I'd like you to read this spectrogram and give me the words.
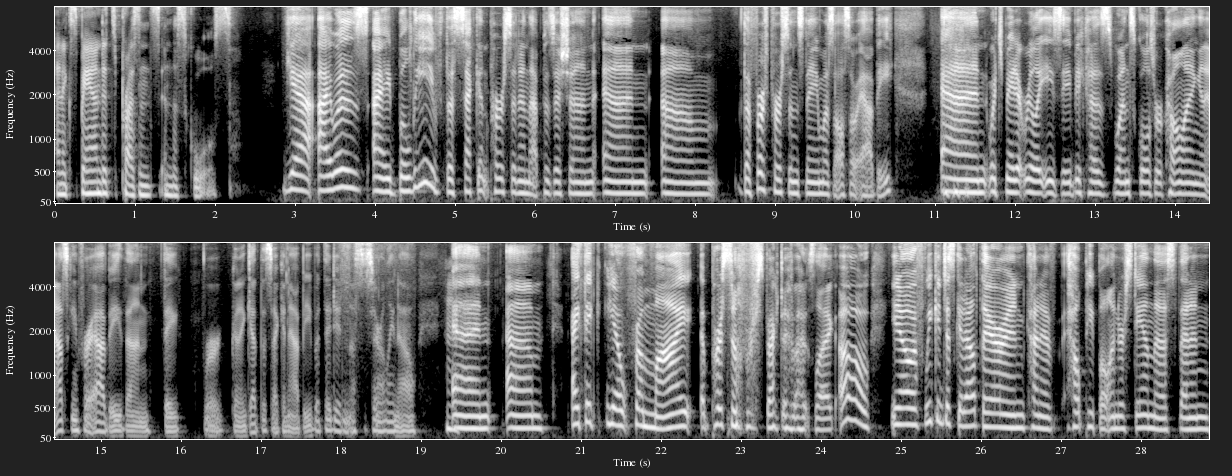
and expand its presence in the schools. Yeah, I was, I believe, the second person in that position. And um, the first person's name was also Abby, and which made it really easy because when schools were calling and asking for Abby, then they were going to get the second Abby, but they didn't necessarily know. Mm-hmm. And um, I think, you know, from my personal perspective, I was like, oh, you know, if we can just get out there and kind of help people understand this, then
